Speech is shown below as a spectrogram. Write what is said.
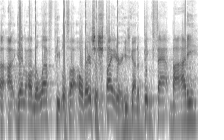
uh, again, on the left, people thought, oh, there's a spider. He's got a big fat body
